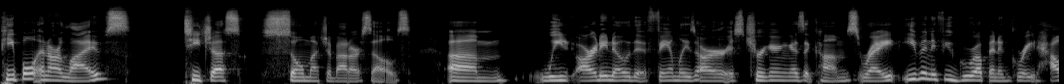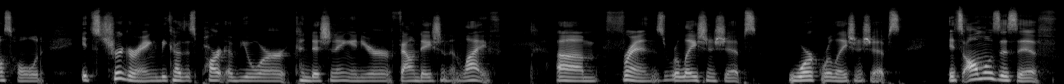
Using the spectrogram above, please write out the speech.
people in our lives teach us so much about ourselves. Um, we already know that families are as triggering as it comes, right? Even if you grew up in a great household, it's triggering because it's part of your conditioning and your foundation in life. Um, friends, relationships, work relationships. It's almost as if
